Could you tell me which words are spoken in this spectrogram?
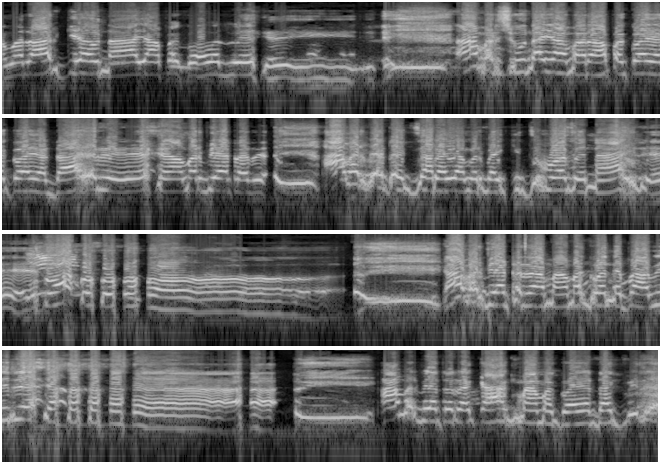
আমার আর কেউ নাই, আপা খবর রে। আমার শুনাই আমার আপা কয়া কয়া ডায় রে, আমার বেটা রে, আমার বেটা যারাই আমার ভাই, কিছু বোঝে নাই রে। আমার বেটারা মামা গনে পাবি রে। আমার বেটারা কাক মামা গয়া ডাকবি রে।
